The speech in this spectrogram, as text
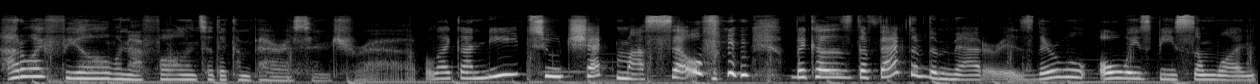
How do I feel when I fall into the comparison trap? Like, I need to check myself because the fact of the matter is, there will always be someone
